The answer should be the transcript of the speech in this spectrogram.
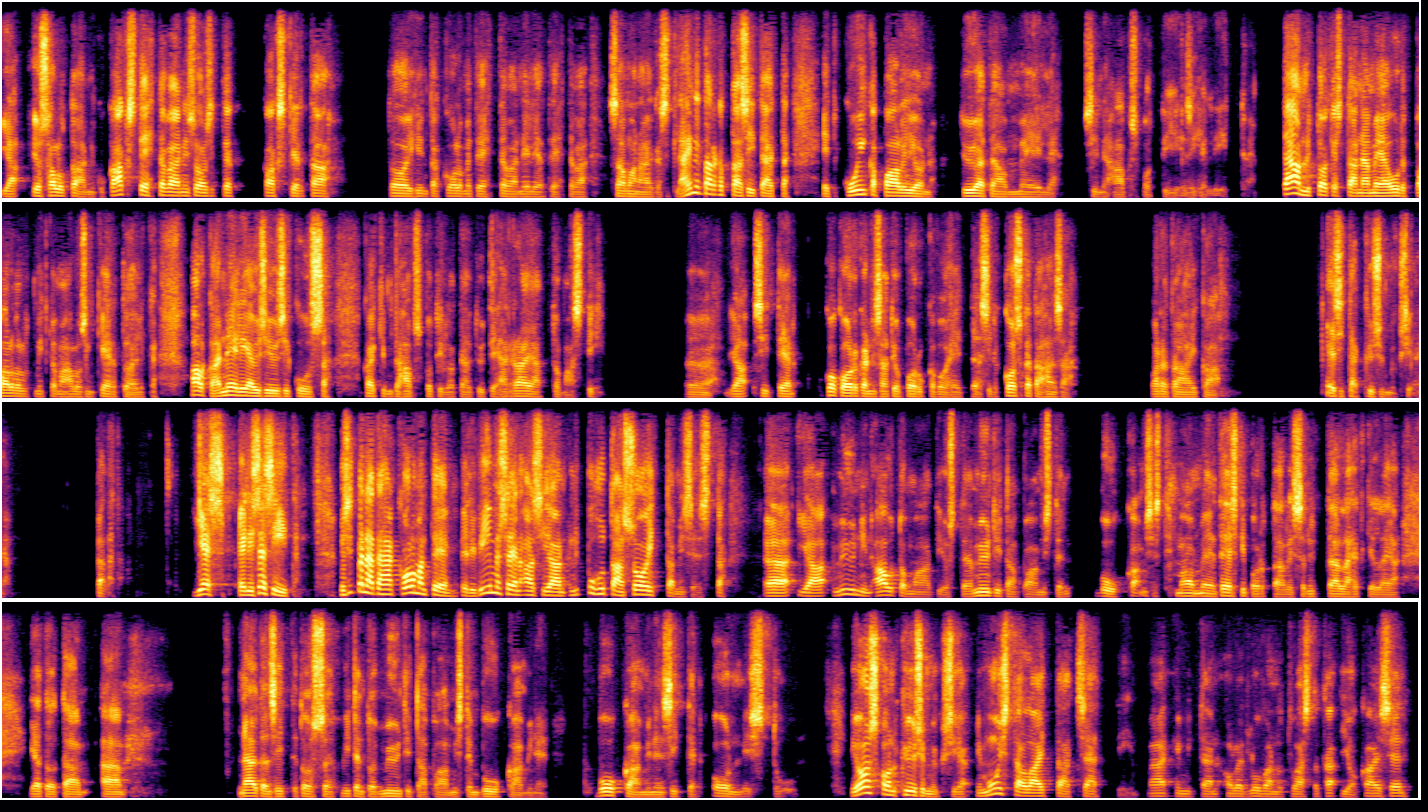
Ja jos halutaan niin kuin kaksi tehtävää, niin se on sitten kaksi kertaa toi hinta, kolme tehtävää, neljä tehtävää samanaikaisesti. Lähinnä tarkoittaa sitä, että, että kuinka paljon työtä on meille sinne HubSpotiin ja siihen liittyen. Tämä on nyt oikeastaan nämä meidän uudet palvelut, mitkä mä halusin kertoa. Eli alkaa 4996, kaikki mitä HubSpotilla täytyy tehdä rajattomasti. Ja sitten koko organisaation porukka voi heittää sinne koska tahansa varata aikaa esittää kysymyksiä ja tällä tavalla. Yes, eli se siitä. No sitten mennään tähän kolmanteen, eli viimeiseen asiaan. Nyt puhutaan soittamisesta ja myynnin automaatiosta ja myyntitapaamisten buukkaamisesta. Mä olen meidän testiportaalissa nyt tällä hetkellä ja, ja tota, ää, näytän sitten tuossa, että miten tuo myyntitapaamisten buukkaaminen, buukkaaminen sitten onnistuu. Jos on kysymyksiä, niin muista laittaa chattiin. Mä nimittäin olen luvannut vastata jokaiseen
